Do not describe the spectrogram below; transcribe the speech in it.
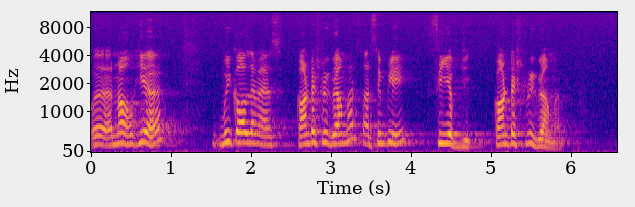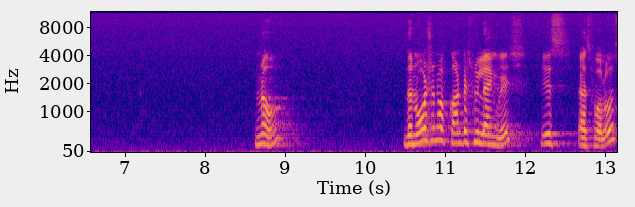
uh, now here we call them as context free grammars or simply CFG context free grammar. Now, the notion of context free language is as follows.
